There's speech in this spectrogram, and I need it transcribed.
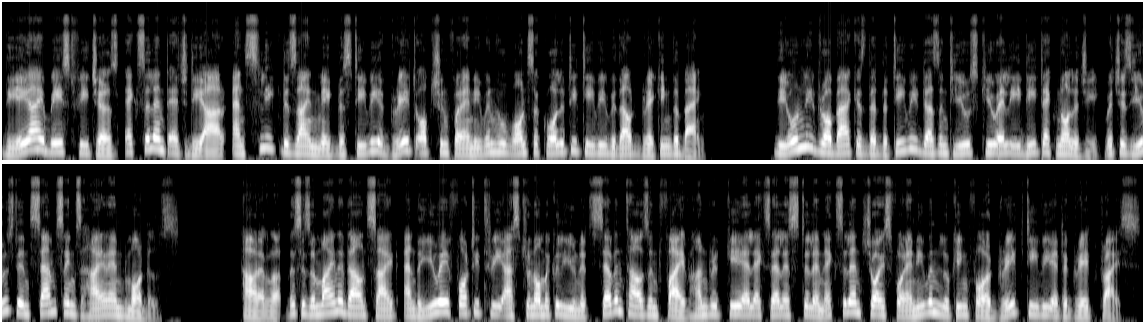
The AI-based features, excellent HDR, and sleek design make this TV a great option for anyone who wants a quality TV without breaking the bank. The only drawback is that the TV doesn't use QLED technology, which is used in Samsung's higher-end models. However, this is a minor downside and the UA43 astronomical unit 7500K LXL is still an excellent choice for anyone looking for a great TV at a great price.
